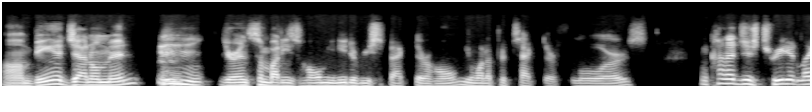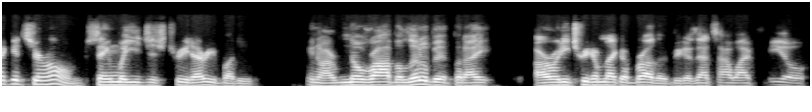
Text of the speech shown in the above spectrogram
um, being a gentleman, you're in somebody's home. You need to respect their home. You want to protect their floors and kind of just treat it like it's your own. Same way you just treat everybody. You know, I know Rob a little bit, but I already treat him like a brother because that's how I feel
